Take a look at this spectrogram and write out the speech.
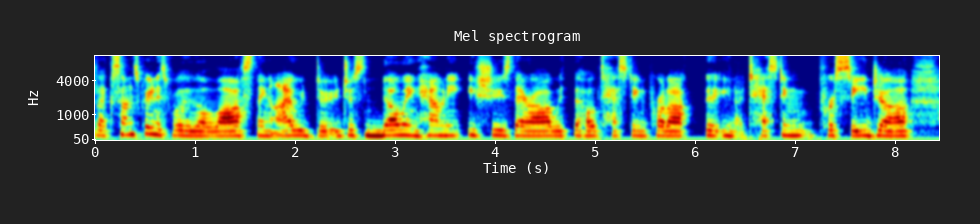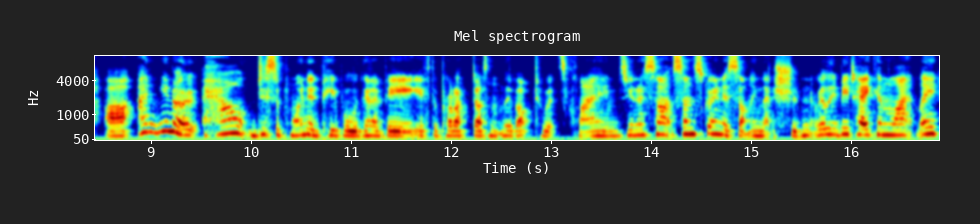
like sunscreen is probably the last thing I would do just knowing how many issues there are with the whole testing product uh, you know testing procedure uh, and you know how disappointed people are going to be if the product doesn't live up to its claims. You know sun- sunscreen is something that shouldn't really be taken lightly.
